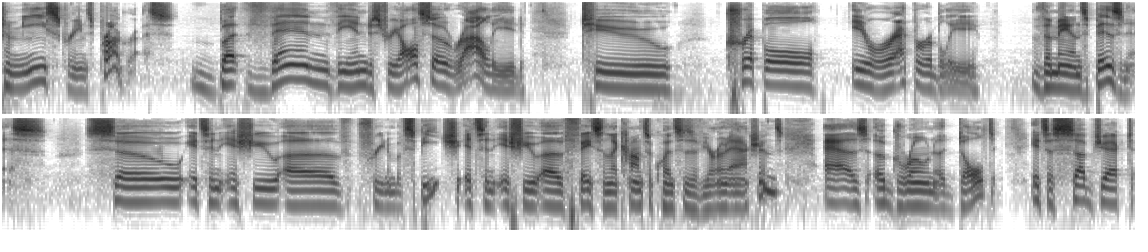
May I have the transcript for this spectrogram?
to me screams progress. But then the industry also rallied to cripple irreparably the man's business. So it's an issue of freedom of speech. It's an issue of facing the consequences of your own actions as a grown adult. It's a subject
